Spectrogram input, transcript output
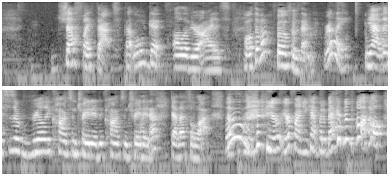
just like that. That will get all of your eyes. Both of them? Both of them. Really? Yeah, this is a really concentrated, concentrated. Like yeah, that's a lot. That's, you're, you're fine, you can't put it back in the bottle.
